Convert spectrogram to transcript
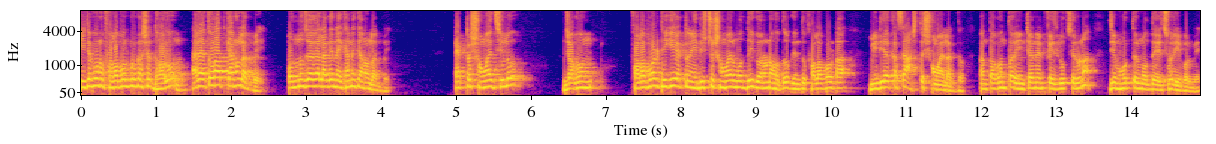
এটা কোনো ফলাফল প্রকাশের ধরন? আরে, এত রাত কেন লাগবে? অন্য জায়গায় লাগে না, এখানে কেন লাগবে? একটা সময় ছিল যখন ফলাফল ঠিকই একটা নির্দিষ্ট সময়ের মধ্যেই গণনা হতো, কিন্তু ফলাফলটা মিডিয়ার কাছে আসতে সময় লাগতো। কারণ তখন তো আর ইন্টারনেট, ফেসবুক ছিল না যে মুহূর্তের মধ্যে ছড়িয়ে পড়বে।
